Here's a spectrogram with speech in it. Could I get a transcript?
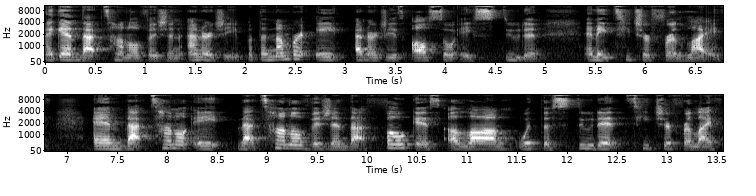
again, that tunnel vision energy. But the number eight energy is also a student and a teacher for life. And that tunnel eight, that tunnel vision, that focus along with the student teacher for life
